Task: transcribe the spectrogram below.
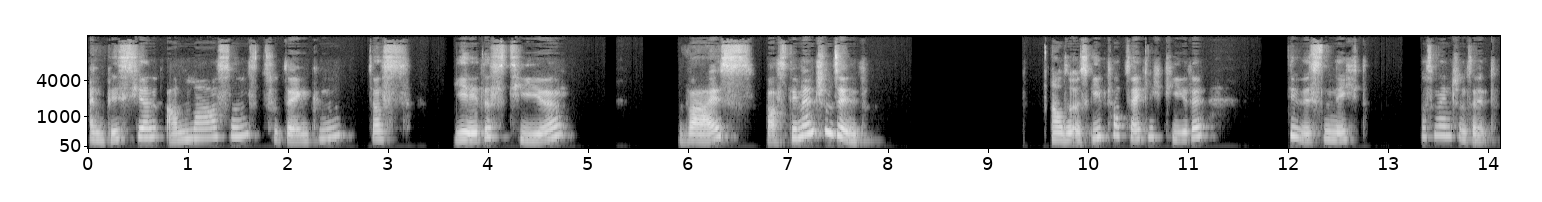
ein bisschen anmaßend zu denken, dass jedes Tier weiß, was die Menschen sind. Also es gibt tatsächlich Tiere, die wissen nicht, was Menschen sind.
